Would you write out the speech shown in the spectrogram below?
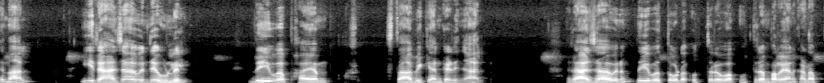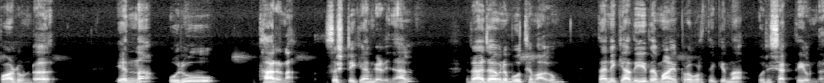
എന്നാൽ ഈ രാജാവിന്റെ ഉള്ളിൽ ദൈവഭയം സ്ഥാപിക്കാൻ കഴിഞ്ഞാൽ രാജാവിനും ദൈവത്തോട് ഉത്തരവ ഉത്തരം പറയാൻ കടപ്പാടുണ്ട് എന്ന ഒരു ധാരണ സൃഷ്ടിക്കാൻ കഴിഞ്ഞാൽ രാജാവിന് ബോധ്യമാകും തനിക്ക് അതീതമായി പ്രവർത്തിക്കുന്ന ഒരു ശക്തിയുണ്ട്.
